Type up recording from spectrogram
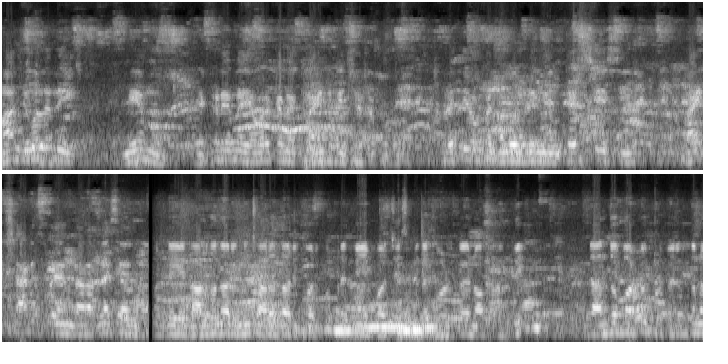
మా జ్యువెలరీ మేము ఎక్కడైనా ఎవరికైనా క్లయింట్కి ఇచ్చేటప్పుడు ప్రతి ఒక్క జ్యువెలరీ మేము టెస్ట్ చేసి క్లయింట్ సాటిస్ఫై అయిన తర్వాత అంటే నాలుగో తారీఖు నుంచి ఆరో తారీఖు వరకు ప్రతి పర్చేస్ మీద గోల్డ్ కాయిన్ ఆఫర్ ఉంది. దాంతోపాటు ఇప్పుడు పెరుగుతున్న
